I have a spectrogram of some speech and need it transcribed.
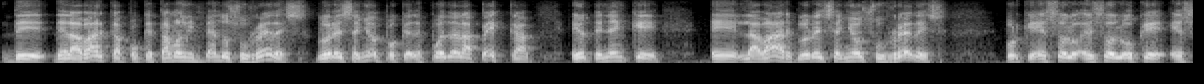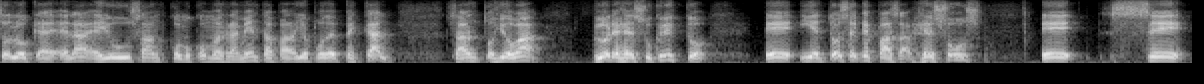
de, la barca porque estaban limpiando sus redes. Gloria al Señor, porque después de la pesca, ellos tenían que eh, lavar, gloria al Señor, sus redes. Porque eso, eso es lo que, eso es lo que ellos usan como, como herramienta para ellos poder pescar. Santo Jehová, gloria a Jesucristo. Eh, y entonces, ¿qué pasa? Jesús se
